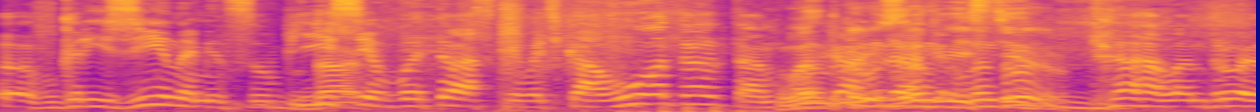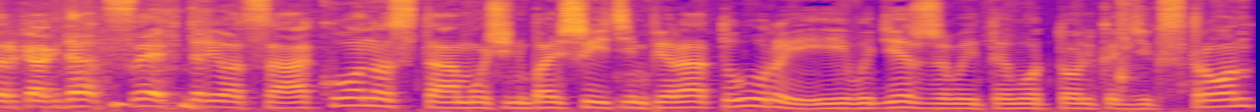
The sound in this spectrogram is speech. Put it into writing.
э, в грязи на Mitsubishi, вытаскивать кого-то, там, да, Rover, когда цепь трется о конус, там очень большие температуры, и выдерживает его только Дикстрон.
